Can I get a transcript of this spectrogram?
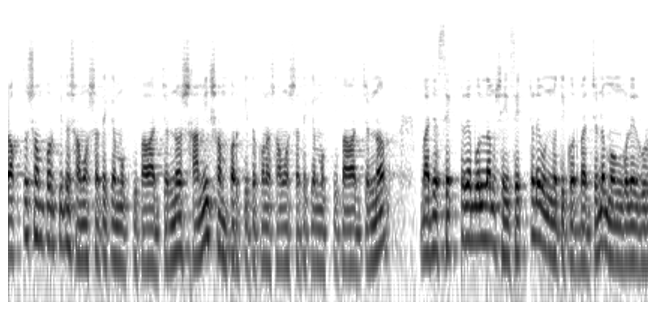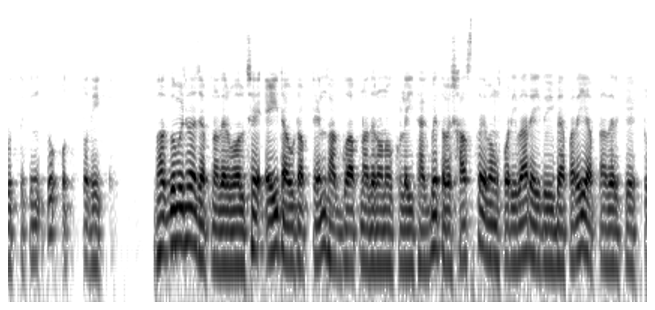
রক্ত সম্পর্কিত সমস্যা থেকে মুক্তি পাওয়ার জন্য, স্বামীর সম্পর্কিত কোনো সমস্যা থেকে মুক্তি পাওয়ার জন্য বা যে সেক্টরে বললাম, সেই সেক্টরে উন্নতি করবার জন্য মঙ্গলের গুরুত্ব কিন্তু অত্যধিক। ভাগ্য মিঠারাজ আপনাদের বলছে এইট আউট অফ টেন ভাগ্য আপনাদের অনুকূলেই থাকবে। তবে স্বাস্থ্য এবং পরিবার এই দুই ব্যাপারেই আপনাদেরকে একটু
